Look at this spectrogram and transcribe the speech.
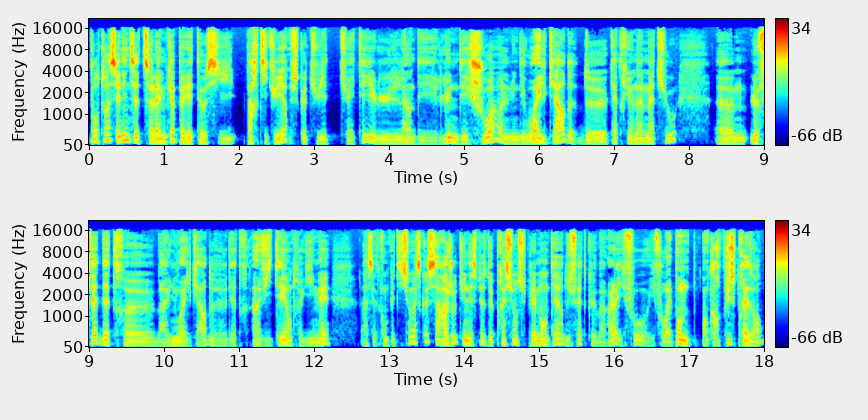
pour toi, Céline, cette Solheim Cup, elle était aussi particulière puisque tu, as été l'une des, des choix, l'une des wildcards de Catriona Matthew. Euh, le fait d'être bah, une wildcard, d'être invitée entre guillemets à cette compétition, est-ce que ça rajoute une espèce de pression supplémentaire du fait que bah, voilà, il, faut, il faut répondre encore plus présent?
